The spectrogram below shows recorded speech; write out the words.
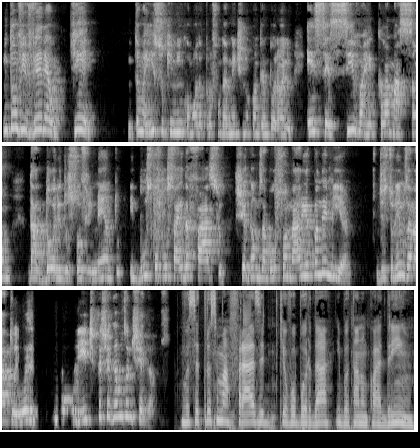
Então, viver é o quê? Então, é isso que me incomoda profundamente no contemporâneo: excessiva reclamação da dor e do sofrimento e busca por saída fácil. Chegamos a Bolsonaro e a pandemia. Destruímos a natureza, política, chegamos onde chegamos. Você trouxe uma frase que eu vou bordar e botar num quadrinho,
